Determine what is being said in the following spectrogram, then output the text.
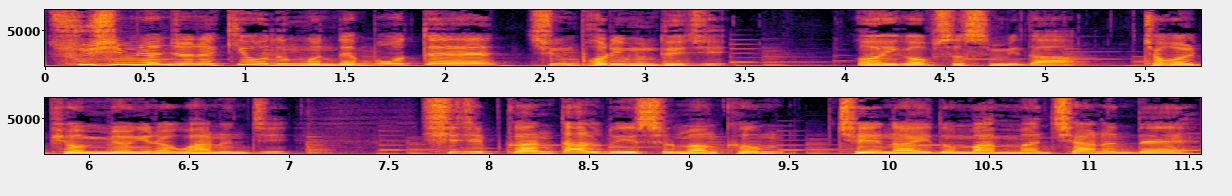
수십 년 전에 끼워둔 건데 뭐 어때? 지금 버리면 되지. 어이가 없었습니다. 저걸 변명이라고 하는지. 시집간 딸도 있을 만큼 제 나이도 만만치 않은데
